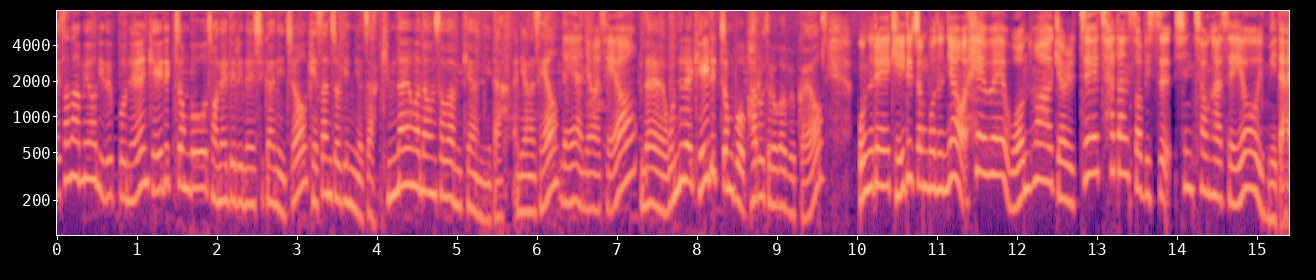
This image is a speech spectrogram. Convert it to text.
계산하면 이득 보는 개이득 정보 전해드리는 시간이죠. 계산적인 여자 김나영 아나운서와 함께합니다. 안녕하세요. 네, 안녕하세요. 네, 오늘의 개이득 정보 바로 들어가 볼까요? 오늘의 개이득 정보는요. 해외 원화 결제 차단 서비스 신청하세요입니다.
